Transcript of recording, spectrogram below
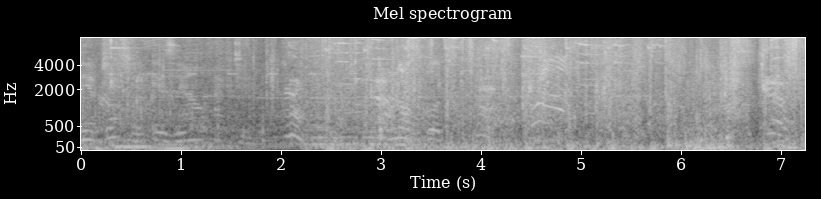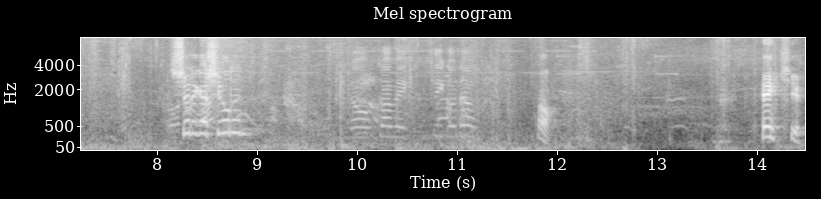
The objective is now active. Should have got shielded. No, I'm coming. Seagull, no. Oh. Thank you.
